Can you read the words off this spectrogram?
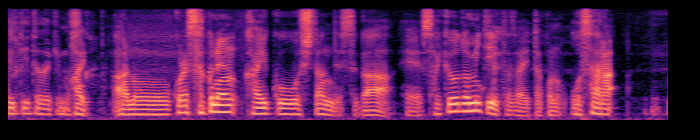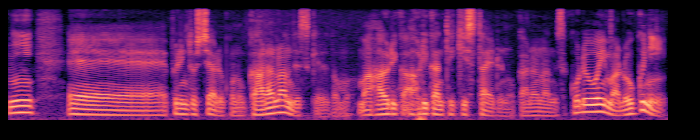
えていただけますはい。か、、あのーこれ昨年開講をしたんですが、えー先ほど見ていただいたこのお皿に、えープリントしてあるこの柄なんですけれども、まあ、アフリカアフリカンテキスタイルの柄なんです。これを今6人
